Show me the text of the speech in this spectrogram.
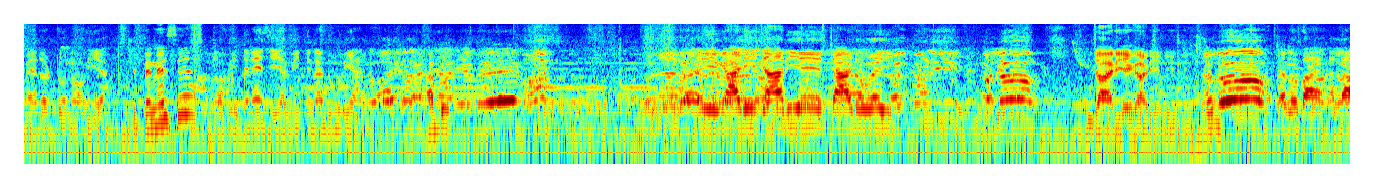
मैं तो टुन हो गया। कितने से? हाँ, तो अभी इतने से अभी इतना दूर ही अभी भाई गाड़ी जा रही है स्टार्ट हो गई। जा रही है गाड़ी अभी भी। चलो। बाय अल्लाह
